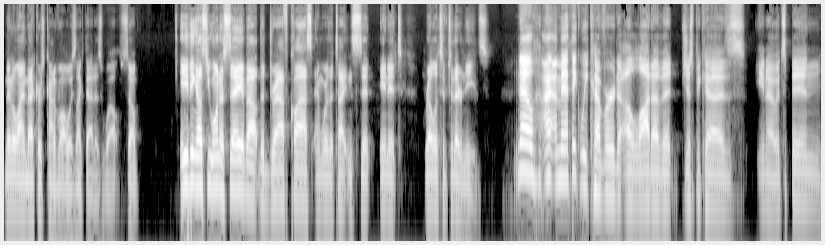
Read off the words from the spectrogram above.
Middle linebacker is kind of always like that as well. So anything else you want to say about the draft class and where the Titans sit in it relative to their needs? No, I, I mean I think we covered a lot of it just because you know it's been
